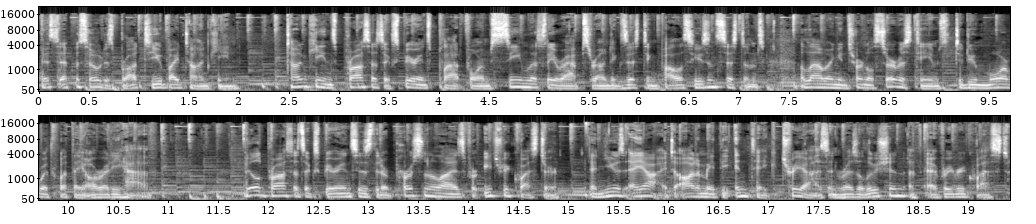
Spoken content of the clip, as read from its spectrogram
This episode is brought to you by Tonkean. Tonkean's process experience platform seamlessly wraps around existing policies and systems, allowing internal service teams to do more with what they already have. Build process experiences that are personalized for each requester and use AI to automate the intake, triage, and resolution of every request.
